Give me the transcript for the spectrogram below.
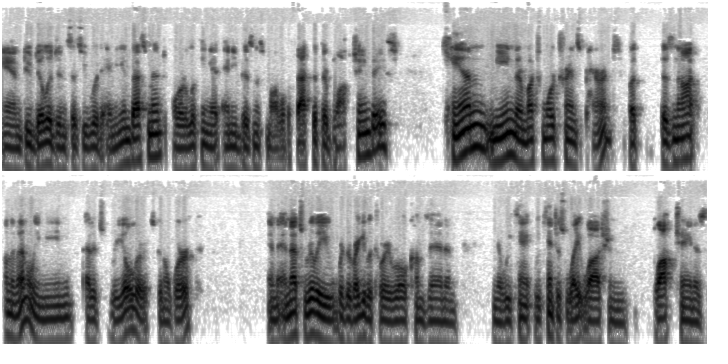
and due diligence as you would any investment or looking at any business model. The fact that they're blockchain based can mean they're much more transparent, but does not fundamentally mean that it's real or it's going to work. And and that's really where the regulatory role comes in. And you know we can't we can't just whitewash and blockchain as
